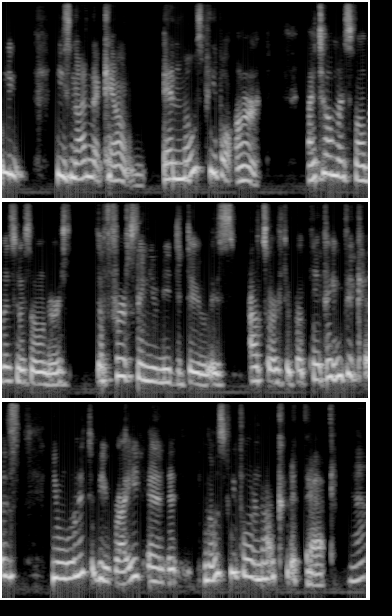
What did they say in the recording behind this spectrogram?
he, he's not an accountant, and most people aren't. I tell my small business owners the first thing you need to do is outsource your bookkeeping because you want it to be right, and it, most people are not good at that. Yeah,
